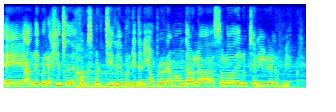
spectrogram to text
eh, hablé con la gente de Foxport Ah. Chile porque tenía un programa donde hablaba solo de lucha libre los miércoles.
